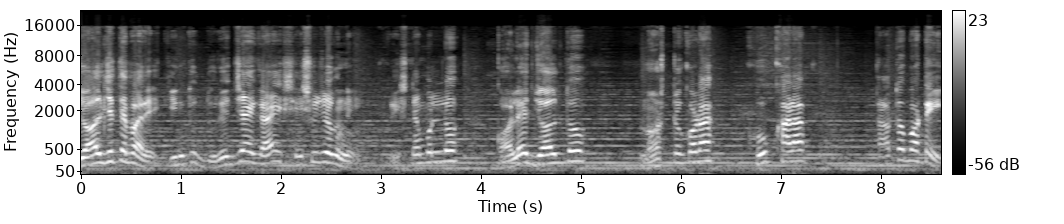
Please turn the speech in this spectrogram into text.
জল যেতে পারে, কিন্তু দূরের জায়গায় সে সুযোগ নেই। কৃষ্ণা বলল, কলের জল তো নষ্ট করা খুব খারাপ। তা তো বটেই।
